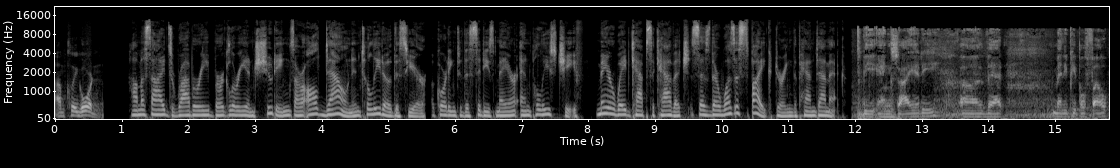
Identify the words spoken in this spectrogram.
I'm Clay Gordon. Homicides, robbery, burglary, and shootings are all down in Toledo this year, according to the city's mayor and police chief. Mayor Wade Kapszukiewicz says there was a spike during the pandemic. The anxiety uh, that many people felt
